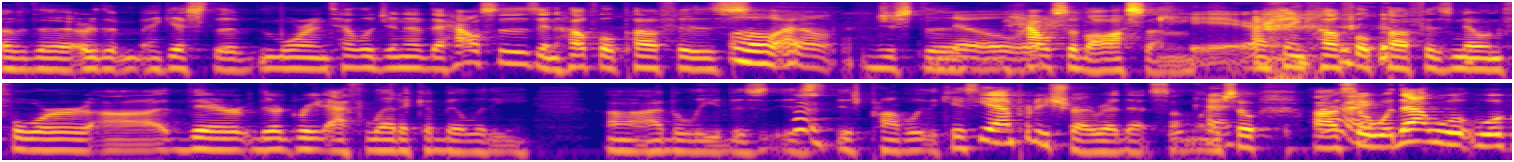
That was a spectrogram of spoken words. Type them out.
of the, or the, I guess, the more intelligent of the houses, and Hufflepuff is Oh, I don't. just the no House of Awesome. care. I think Hufflepuff is known for uh, their their great athletic ability. Uh, I believe is is, is probably the case. Yeah, I'm pretty sure I read that somewhere. Hmm. Okay. So uh, so right. with that, we'll we'll,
